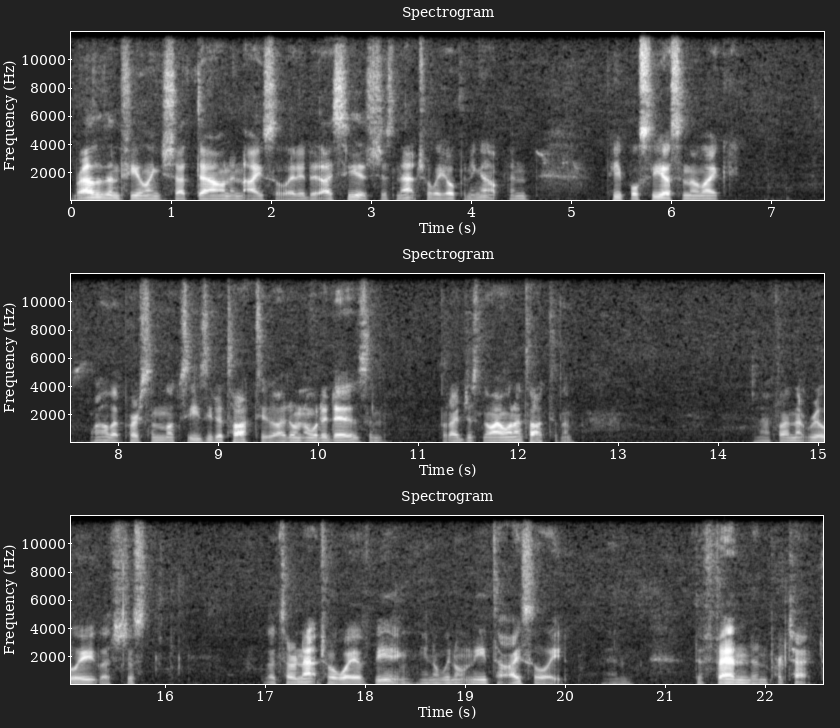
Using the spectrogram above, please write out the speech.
Rather than feeling shut down and isolated, I see it's just naturally opening up and people see us and they're like, wow, that person looks easy to talk to. I don't know what it is, and but I just know I want to talk to them. And I find that really, that's just, that's our natural way of being. You know, we don't need to isolate and defend and protect.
